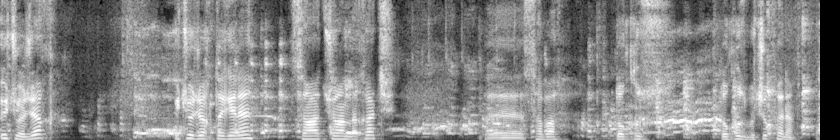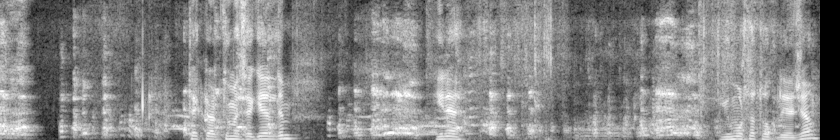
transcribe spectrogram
3 Ocak. 3 Ocak'ta gene saat şu anda kaç? Eee, sabah 9 9.30 falan. Tekrar kümese geldim. Yine yumurta toplayacağım.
